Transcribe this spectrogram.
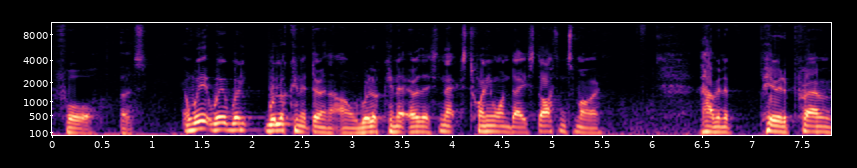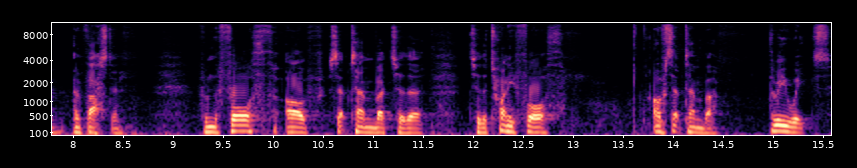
for us. And we're, we're, we're looking at doing that, aren't we? We're looking at over this next 21 days, starting tomorrow, having a period of prayer and fasting from the 4th of September to the, to the 24th of September. Three weeks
